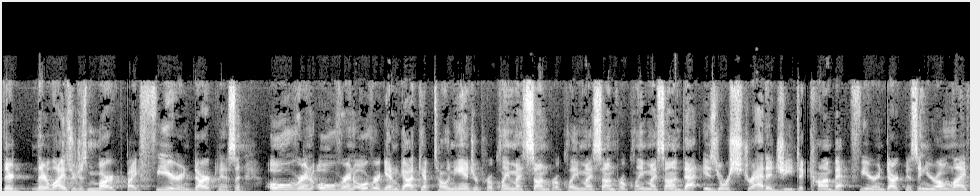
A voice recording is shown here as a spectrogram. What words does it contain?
their, their lives were just marked by fear and darkness. And over and over and over again, God kept telling me, Andrew, proclaim my son, proclaim my son, proclaim my son. That is your strategy to combat fear and darkness in your own life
